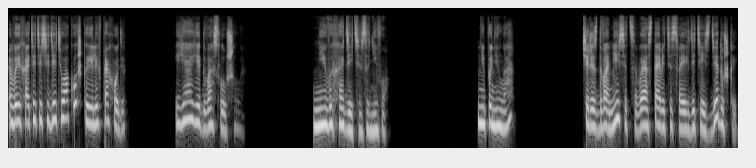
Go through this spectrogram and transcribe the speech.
Вы хотите сидеть у окошка или в проходе?» Я едва слушала. «Не выходите за него». «Не поняла?» Через два месяца вы оставите своих детей с дедушкой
